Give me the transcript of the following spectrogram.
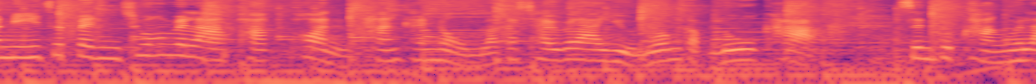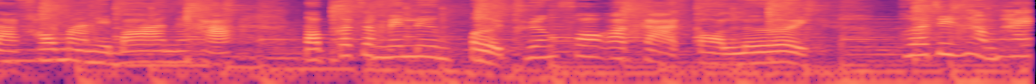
ตอนนี้จะเป็นช่วงเวลาพักผ่อนทานขนมแล้วก็ใช้เวลาอยู่ร่วมกับลูกค่ะ ซึ่งทุกครั้งเวลาเข้ามาในบ้านนะคะต๊อบก็จะไม่ลืมเปิดเครื่องฟอกอากาศก่อนเลย เพื่อที่จะทำให้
